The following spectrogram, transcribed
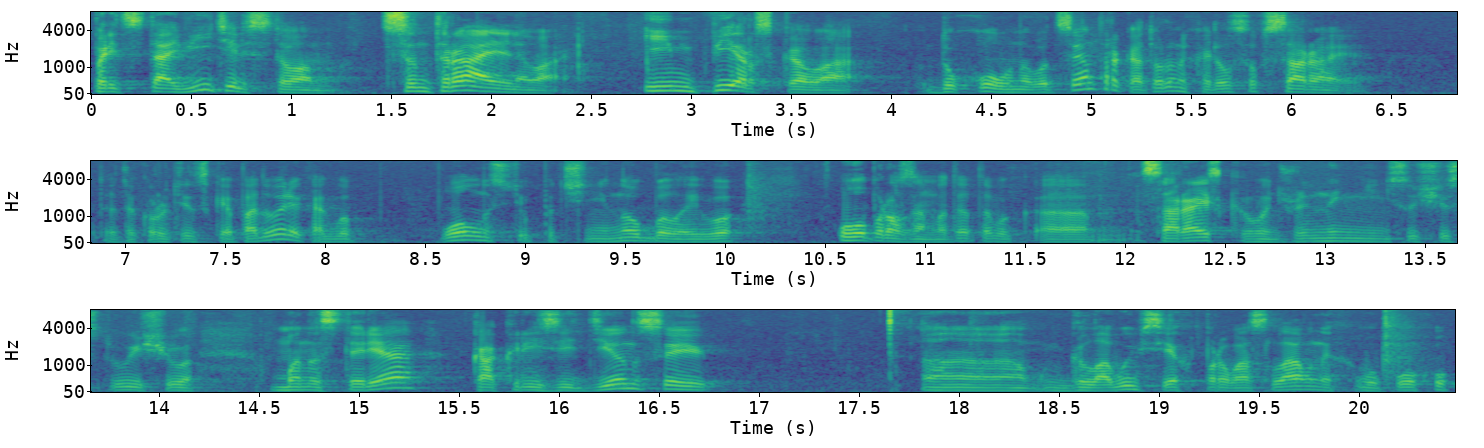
представительством центрального имперского духовного центра, который находился в Сарае. Вот это Крутицкое подворье как бы полностью подчинено было его образом вот этого э, сарайского, уже ныне несуществующего монастыря, как резиденции э, главы всех православных в эпоху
